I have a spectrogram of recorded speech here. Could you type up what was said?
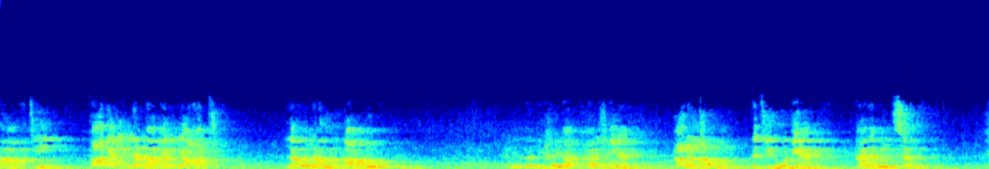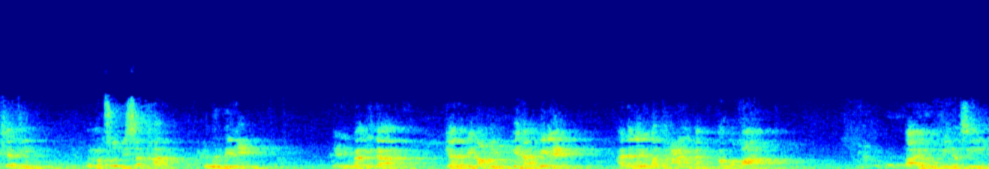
طهارته. قال إلا ما غيرت لونه الأرض يعني الذي خيار خارج منها. قال الأرض التي هو بها. قال من سب شاتين. والمقصود بالسبخة هو الملح. يعني الماء إذا كان بأرض بها ملح هذا لا يؤثر على الماء فهو طاهر. طاهر في نفسه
